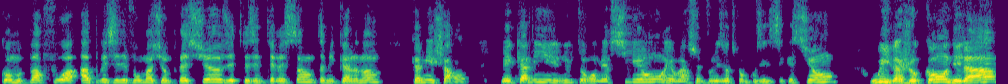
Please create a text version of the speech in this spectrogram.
comme parfois après ces informations précieuses et très intéressantes, amicalement, Camille Charon. Mais Camille, nous te remercions et on remercie tous les autres qui ont posé ces questions. Oui, la Joconde est là.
